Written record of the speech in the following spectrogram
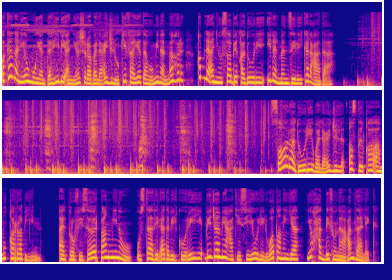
وكان اليوم ينتهي بأن يشرب العجل كفايته من النهر قبل أن يسابق دوري إلى المنزل كالعادة. صار دوري والعجل أصدقاء مقربين. البروفيسور بانغ مينو أستاذ الأدب الكوري بجامعة سيول الوطنية يحدثنا عن ذلك.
